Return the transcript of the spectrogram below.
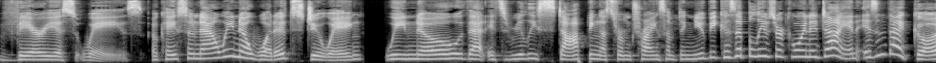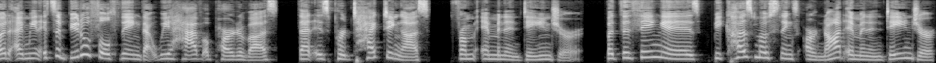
various ways. Okay. So now we know what it's doing. We know that it's really stopping us from trying something new because it believes we're going to die. And isn't that good? I mean, it's a beautiful thing that we have a part of us that is protecting us from imminent danger. But the thing is, because most things are not imminent danger,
